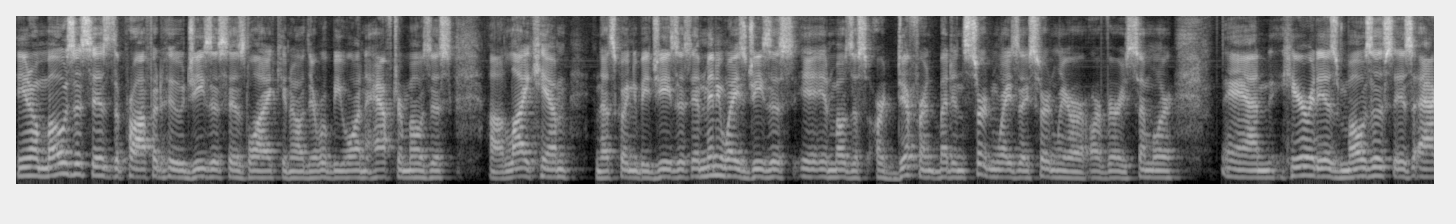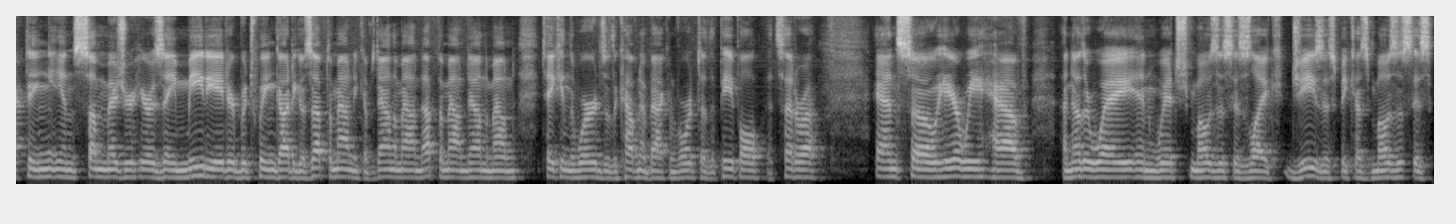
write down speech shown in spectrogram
You know, Moses is the prophet who Jesus is like. You know, there will be one after Moses uh, like him, and that's going to be Jesus. In many ways, Jesus and Moses are different, but in certain ways, they certainly are, are very similar. And here it is Moses is acting in some measure here as a mediator between God. He goes up the mountain, he comes down the mountain, up the mountain, down the mountain, taking the words of the covenant back and forth to the people, etc. And so here we have another way in which Moses is like Jesus because Moses is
